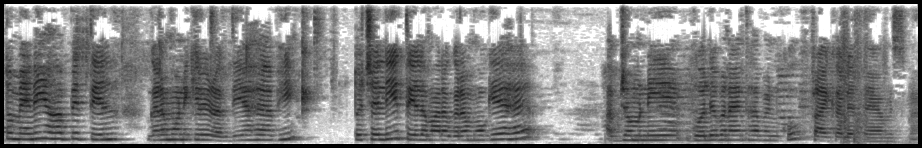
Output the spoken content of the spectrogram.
तो मैंने यहाँ पे तेल गर्म होने के लिए रख दिया है अभी। तो चलिए तेल हमारा गर्म हो गया है। अब जो हमने ये गोले बनाए थे, अब इनको फ्राई कर लेते हैं हम इसमें।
